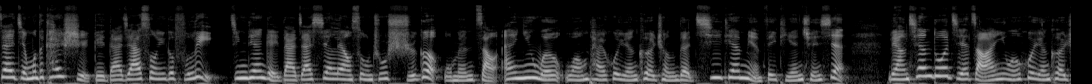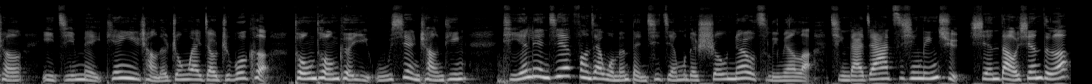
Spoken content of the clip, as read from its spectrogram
在节目的开始，给大家送一个福利。今天给大家限量送出十个我们早安英文王牌会员课程的七天免费体验权限，两千多节早安英文会员课程以及每天一场的中外教直播课，通通可以无限畅听。体验链接放在我们本期节目的 show notes 里面了，请大家自行领取，先到先得。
